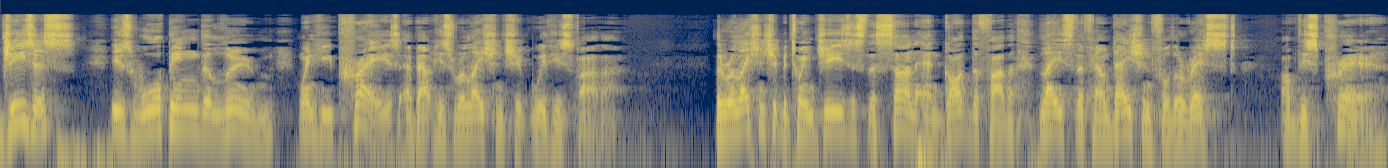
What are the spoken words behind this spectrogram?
Jesus is warping the loom when he prays about his relationship with his Father. The relationship between Jesus the Son and God the Father lays the foundation for the rest of this prayer.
